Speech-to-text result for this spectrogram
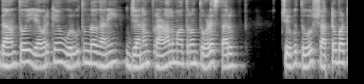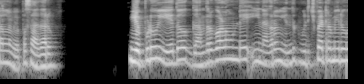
దాంతో ఎవరికేం ఒరుగుతుందో గాని జనం ప్రాణాలు మాత్రం తోడేస్తారు. చెబుతూ షర్టు బట్టలను విప్పసాగారు. ఎప్పుడూ ఏదో గందరగోళం ఉండే ఈ నగరం ఎందుకు విడిచిపెట్టరు మీరు?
